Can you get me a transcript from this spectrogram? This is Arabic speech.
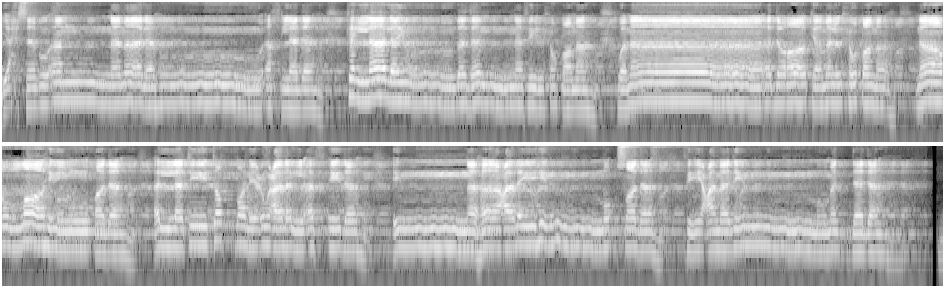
يحسب أن ما له أخلده. كلا لينبذن في الحطمة. وما أدراك ما الحطمة. نار الله الموقدة. التي تطلع على الأفئدة. إنها عليهم مؤصدة. في عمد ممددة.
